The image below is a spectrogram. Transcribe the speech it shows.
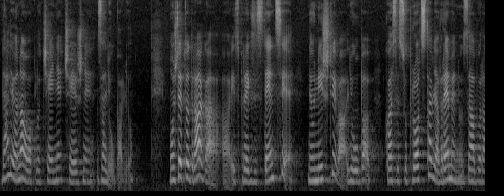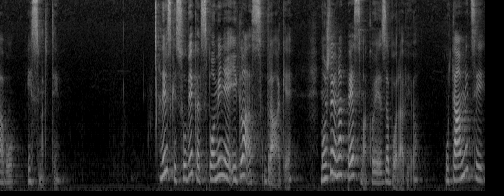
Da li je ona ovopločenje čežnje za ljubavlju? Možda je to draga iz preegzistencije, neuništiva ljubav koja se suprotstavlja vremenu, zaboravu i smrti. Lirski subjekat spominje i glas drage, Možda je ona pesma koju je zaboravio. U tamnici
